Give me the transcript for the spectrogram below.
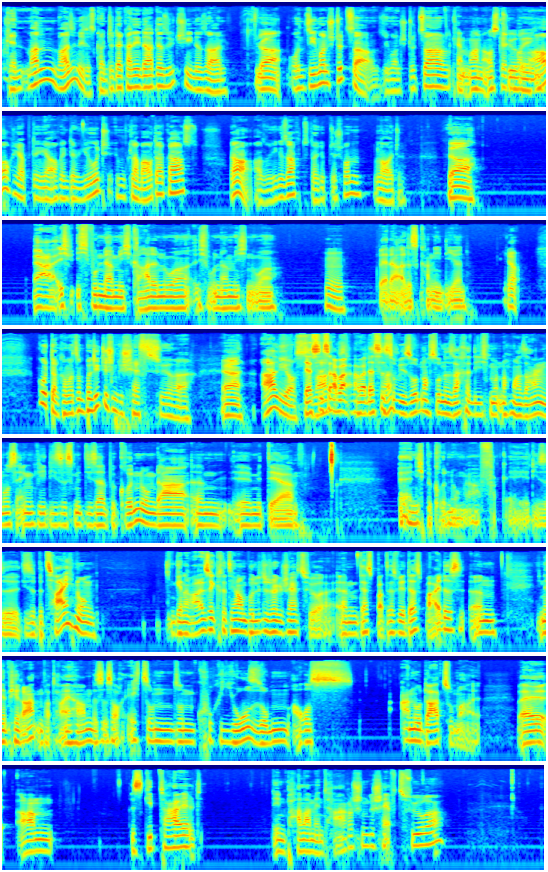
kennt man, weiß ich nicht, das könnte der Kandidat der Südschiene sein. Ja, Und Simon Stützer. Simon Stützer kennt man aus kennt Thüringen. man auch. Ich habe den ja auch interviewt im Klabautercast. Ja, also wie gesagt, da gibt es schon Leute. Ja. Ja, ich, ich wundere mich gerade nur, ich wundere mich nur, Hm. wer da alles kandidiert. Ja. Gut, dann kommen wir zum politischen Geschäftsführer. Ja. Alios. Das ist Markus aber, aber das ist was? sowieso noch so eine Sache, die ich noch mal sagen muss, irgendwie dieses mit dieser Begründung da, ähm, äh, mit der, äh, nicht Begründung, ah fuck, ey, diese, diese Bezeichnung, Generalsekretär und politischer Geschäftsführer, ähm, das, dass wir das beides ähm, in der Piratenpartei haben, das ist auch echt so ein, so ein Kuriosum aus Anno dazumal. Weil ähm, es gibt halt den parlamentarischen Geschäftsführer,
